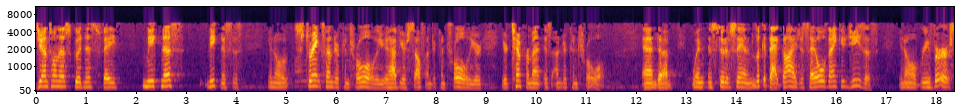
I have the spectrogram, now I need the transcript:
gentleness, goodness, faith, meekness. Meekness is, you know, strength under control. You have yourself under control. Your your temperament is under control. And uh, when instead of saying, "Look at that guy," just say, "Oh, thank you, Jesus." You know, reverse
